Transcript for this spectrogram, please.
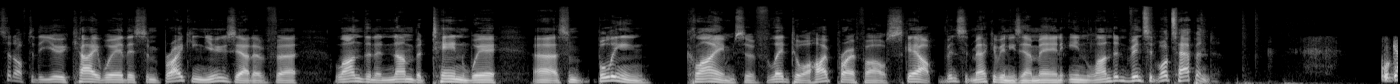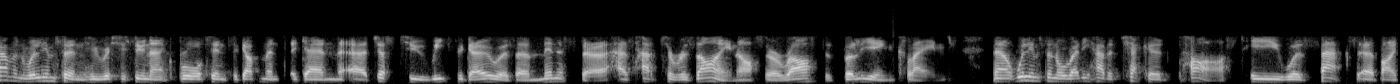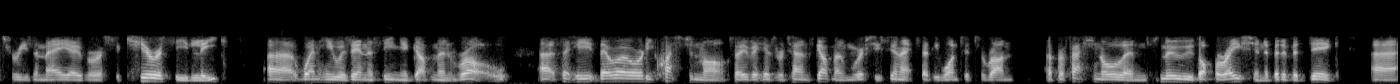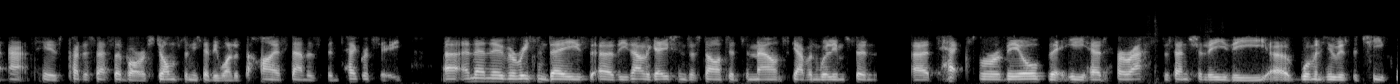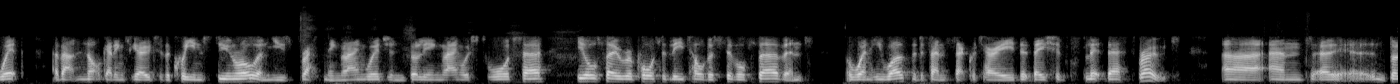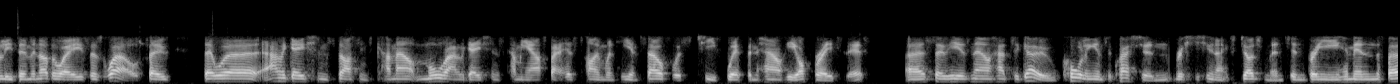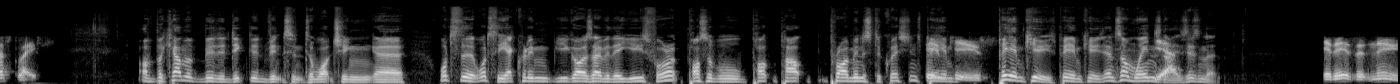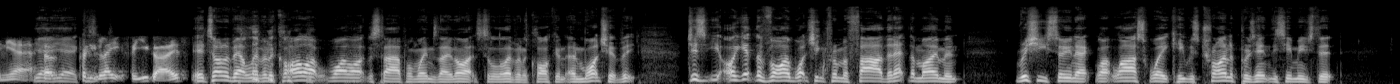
Set off to the UK where there's some breaking news out of uh, London and number 10 where uh, some bullying claims have led to a high profile scalp. Vincent McAviney is our man in London. Vincent, what's happened? Well, Gavin Williamson, who Rishi Sunak brought into government again uh, just two weeks ago as a minister, has had to resign after a raft of bullying claims. Now, Williamson already had a checkered past. He was sacked uh, by Theresa May over a security leak uh, when he was in a senior government role. Uh, so he, there were already question marks over his return to government. Rishi Sunak said he wanted to run a professional and smooth operation, a bit of a dig uh, at his predecessor, Boris Johnson. He said he wanted the highest standards of integrity. Uh, and then over recent days, uh, these allegations have started to mount. Gavin Williamson uh, texts were revealed that he had harassed essentially the uh, woman who is the chief whip about not getting to go to the Queen's funeral and used threatening language and bullying language towards her. He also reportedly told a civil servant when he was the defense secretary that they should slit their throat uh, and, uh, and bullied them in other ways as well. So there were allegations starting to come out, more allegations coming out about his time when he himself was chief whip and how he operated it. Uh, so he has now had to go, calling into question Rishi Sunak's judgment in bringing him in in the first place. I've become a bit addicted, Vincent, to watching. Uh, what's the what's the acronym you guys over there use for it? Possible po- po- Prime Minister questions. PMQs. PMQs. PMQs. And it's on Wednesdays, yeah. isn't it? It is at noon, yeah. Yeah, so yeah. Pretty late for you guys. It's on about eleven o'clock. I like well, I like to stay up on Wednesday nights till eleven o'clock and, and watch it. But just I get the vibe watching from afar that at the moment Rishi Sunak, like last week, he was trying to present this image that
